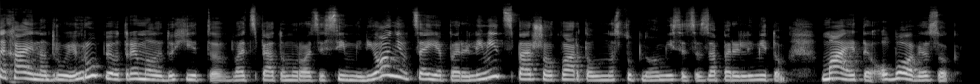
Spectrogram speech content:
нехай на другій групі отримали дохід в 2025 році 7 мільйонів. Це є переліміт. З першого кварталу наступного місяця за перелімітом маєте обов'язок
